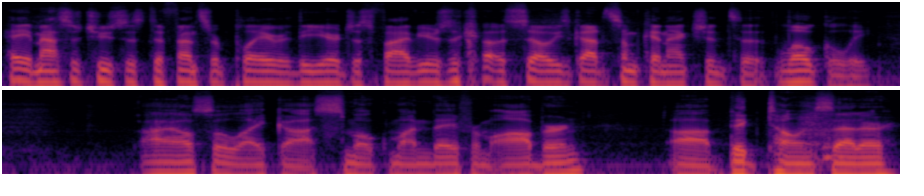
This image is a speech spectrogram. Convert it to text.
hey, Massachusetts Defensive Player of the Year just five years ago, so he's got some connection to locally. I also like uh, Smoke Monday from Auburn. Uh, big tone setter.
